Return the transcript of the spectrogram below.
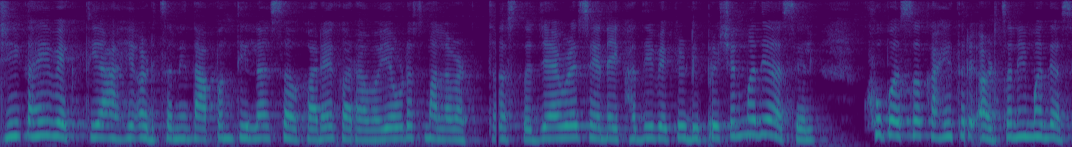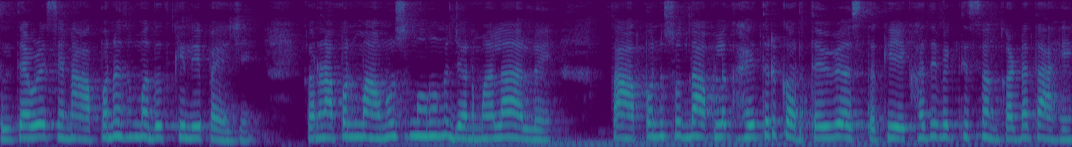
जी काही व्यक्ती आहे अडचणीत आपण तिला सहकार्य करावं एवढंच मला वाटतं असतं. ज्यावेळेस आहे ना एखादी व्यक्ती डिप्रेशनमध्ये असेल खूप असं काहीतरी अडचणीमध्ये असेल त्यावेळेस आहे ना आपणच मदत केली पाहिजे. कारण आपण माणूस म्हणून जन्माला आलो आहे तर आपणसुद्धा आपलं काहीतरी कर्तव्य असतं की एखादी व्यक्ती संकटात आहे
